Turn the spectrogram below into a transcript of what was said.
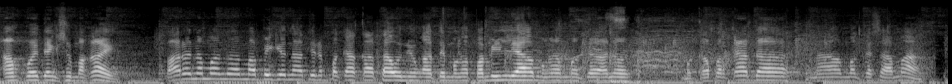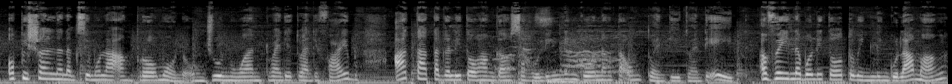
ang pwedeng sumakay. Para naman uh, mabigyan natin ng pagkakataon yung ating mga pamilya, mga magka, ano, magkabarkada na magkasama. Opisyal na nagsimula ang promo noong June 1, 2025 at tatagal ito hanggang sa huling linggo ng taong 2028. Available ito tuwing linggo lamang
